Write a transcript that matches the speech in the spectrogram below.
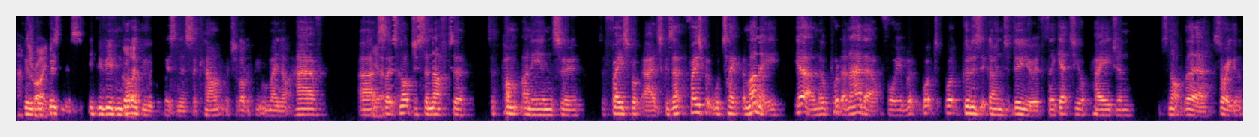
That's Google right. Business? If you've even got yeah. a Google Business account, which a lot of people may not have, uh, yeah. so it's not just enough to to pump money into to Facebook ads because that Facebook will take the money, yeah, and they'll put an ad out for you. But what what good is it going to do you if they get to your page and it's not there? Sorry,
